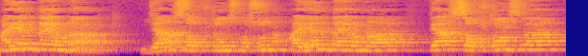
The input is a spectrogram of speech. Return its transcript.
आयन तयार होणार ज्या सबस्टन्सपासून आयन तयार होणार त्या सबस्टन्सला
